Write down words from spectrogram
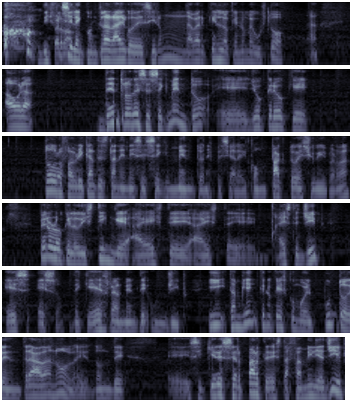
difícil encontrar algo de decir, mm, a ver qué es lo que no me gustó. ¿ah? Ahora, dentro de ese segmento, eh, yo creo que todos los fabricantes están en ese segmento en especial, el compacto SUV, ¿verdad? Pero lo que lo distingue a este, a este, a este Jeep es eso, de que es realmente un Jeep. Y también creo que es como el punto de entrada, ¿no? Donde eh, si quieres ser parte de esta familia Jeep,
